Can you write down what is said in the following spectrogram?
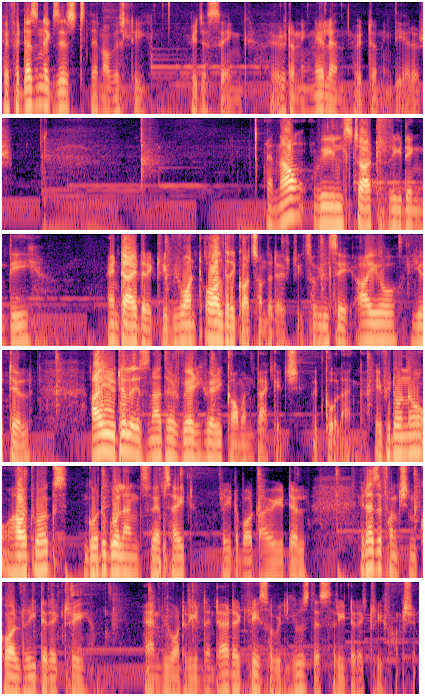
If it doesn't exist then obviously we're just saying returning nil and returning the error. And now we'll start reading the entire directory. We want all the records from the directory. So we'll say io ioutil ioutil is another very very common package with golang. If you don't know how it works go to golang's website read about ioutil it has a function called read directory and we want to read the entire directory so we'll use this read directory function.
